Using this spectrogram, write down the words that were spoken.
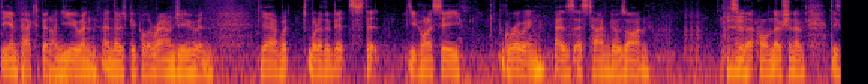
the impacts been on you and and those people around you, and yeah, what what are the bits that you'd want to see growing as as time goes on. So Mhm. that whole notion of these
